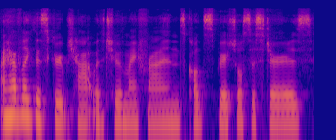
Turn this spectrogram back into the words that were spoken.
I have like this group chat with two of my friends called Spiritual Sisters.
